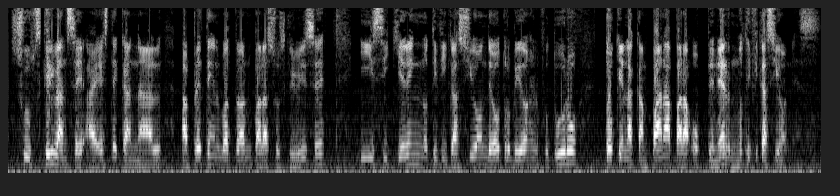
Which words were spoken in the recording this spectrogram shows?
suscríbanse a este canal, aprieten el botón para suscribirse y si quieren notificación de otros videos en el futuro, toquen la campana para obtener notificaciones.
